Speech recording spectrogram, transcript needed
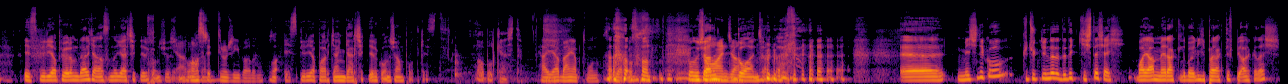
espri yapıyorum derken aslında gerçekleri konuşuyorsun. ya. Nasrettin Hoca gibi adamım. O zaman espri yaparken gerçekleri konuşan podcast. Noblecast. Hayır ya ben yaptım onu. Siz o zaman konuşan Doğancan. Doğancan. evet. Eee Meçnikov küçüklüğünde de dedik ki işte şey bayağı meraklı böyle hiperaktif bir arkadaş.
